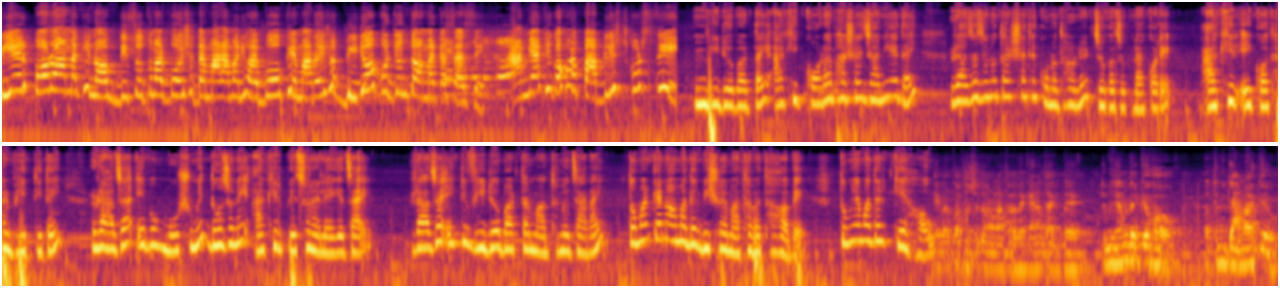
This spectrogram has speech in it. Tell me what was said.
বিয়ের পরও আমাকে নক দিছো তোমার বউয়ের সাথে মারামারি হয় বউকে মারো এইসব ভিডিও পর্যন্ত আমার কাছে আছে। আমি আখি কখনো পাবলিশ করছি? ভিডিও বার্তায় আখি কড়া ভাষায় জানিয়ে দেয় রাজা যেন তার সাথে কোনো ধরনের যোগাযোগ না করে। আখির এই কথার ভিত্তিতেই রাজা এবং মৌসুমী দুজনেই আখির পেছনে লেগে যায়। রাজা একটি ভিডিও বার্তার মাধ্যমে জানায় তোমার কেন আমাদের বিষয়ে মাথা ব্যথা হবে? তুমি আমাদের কে হও? এবার কথা হচ্ছে তোমার মাথা ব্যথা কেন থাকবে? তুমি কি আমাদের কেউ হও? বা তুমি কি আমার কেউ?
